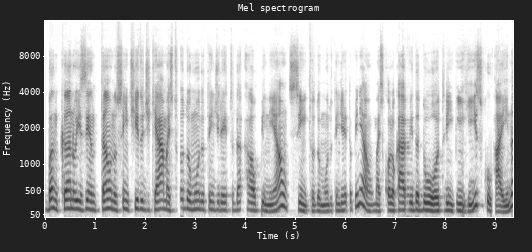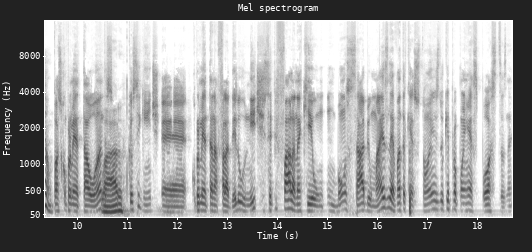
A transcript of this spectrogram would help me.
bancando isentão, no sentido de que, ah, mas todo mundo tem direito à opinião. Sim, todo mundo tem direito à opinião, mas colocar a vida do outro em, em risco, aí não. Posso complementar o Anderson? Claro. Porque é o seguinte, é, complementando a fala dele, o Nietzsche sempre fala, né, que um, um bom sábio mais levanta questões do que propõe respostas, né?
